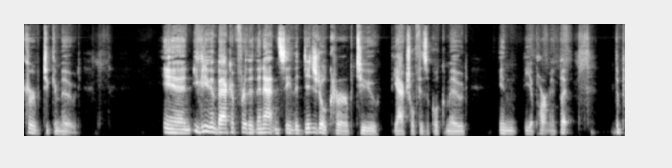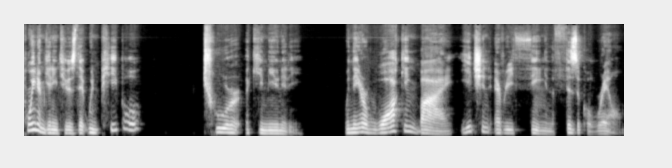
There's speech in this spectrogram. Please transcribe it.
curb to commode. And you can even back up further than that and say the digital curb to the actual physical commode in the apartment. But the point I'm getting to is that when people tour a community, when they are walking by each and everything in the physical realm,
